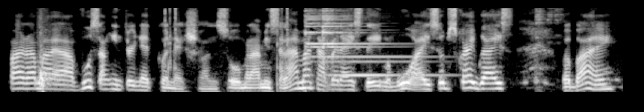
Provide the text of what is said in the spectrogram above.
para ma-boost ang internet connection. So, maraming salamat. Have a nice day. Mabuhay. Subscribe, guys. Bye-bye.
